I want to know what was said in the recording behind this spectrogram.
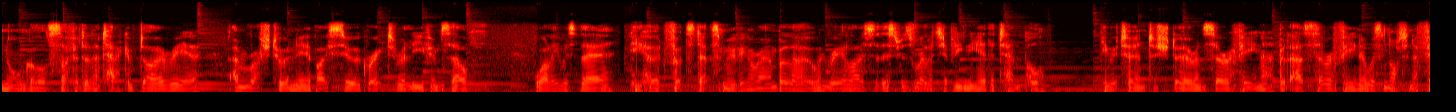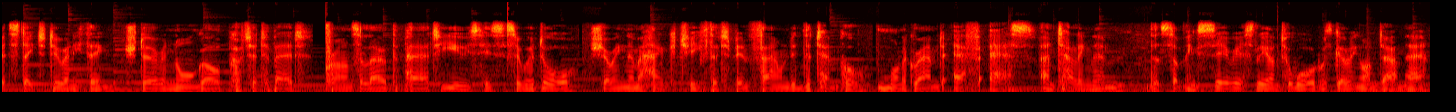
Nornghal suffered an attack of diarrhea and rushed to a nearby sewer grate to relieve himself. While he was there, he heard footsteps moving around below and realized that this was relatively near the temple. He returned to Stör and Seraphina, but as Seraphina was not in a fit state to do anything, Stör and Nornghal put her to bed. Franz allowed the pair to use his sewer door, showing them a handkerchief that had been found in the temple, monogrammed FS, and telling them that something seriously untoward was going on down there.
